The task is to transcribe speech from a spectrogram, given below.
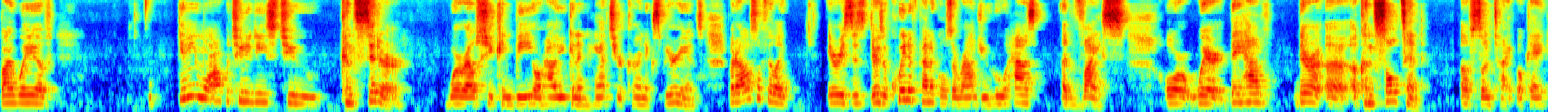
by way of giving you more opportunities to consider where else you can be or how you can enhance your current experience. But I also feel like Aries, is, there's a Queen of Pentacles around you who has advice or where they have, they're a, a consultant of some type, okay?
